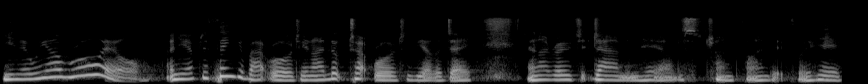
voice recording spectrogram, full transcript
you know, we are royal, and you have to think about royalty. And I looked up royalty the other day, and I wrote it down in here. I'll just try and find it for here.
